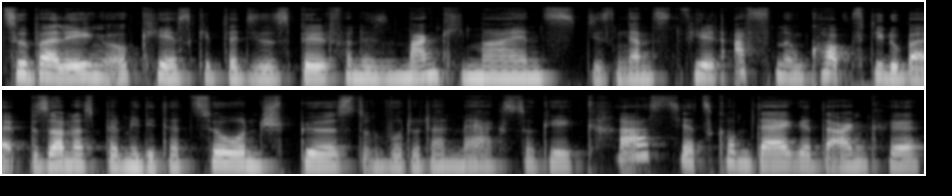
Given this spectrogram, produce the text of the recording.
zu überlegen, okay, es gibt ja dieses Bild von diesen Monkey Minds, diesen ganzen vielen Affen im Kopf, die du bei, besonders bei Meditation spürst und wo du dann merkst, okay, krass, jetzt kommt der Gedanke,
